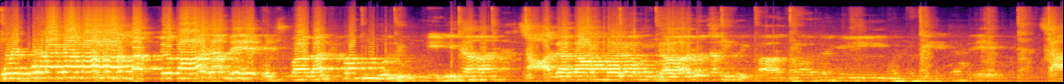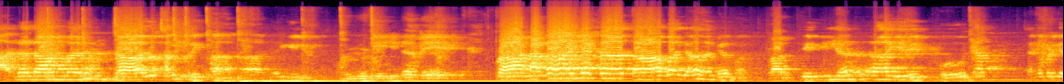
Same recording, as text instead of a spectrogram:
ഉൾപ്പുളകമാർന്നത്യുകാരമേ പുഷ്പകൽപ്പം ഒരുക്കി ഞാൻ ശാരദാംബരം ചാരുചന്ദ്രികാധരയിൽ ശാരദാംബരം ചാരുചന്ദ്രികാധരയിൽ ഒഴുകിടവേ പ്രാണനായക താവകാഗമ പ്രാർത്ഥിനിയായിരിപ്പൂ ഞാൻ ചങ്ങമ്പഴിക്ക്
